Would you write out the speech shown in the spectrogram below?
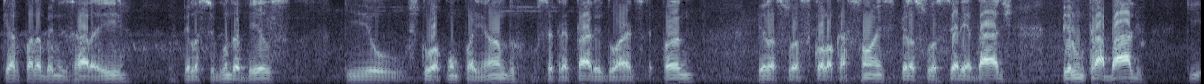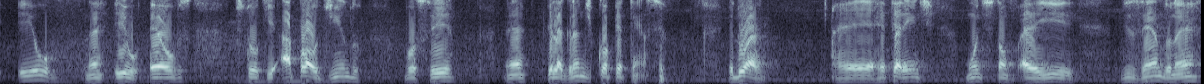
quero parabenizar aí pela segunda vez que eu estou acompanhando o secretário Eduardo Stefani, pelas suas colocações, pela sua seriedade, pelo um trabalho que eu, né, eu, Elvis, estou aqui aplaudindo você né, pela grande competência. Eduardo, é, referente, muitos estão aí dizendo, né,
